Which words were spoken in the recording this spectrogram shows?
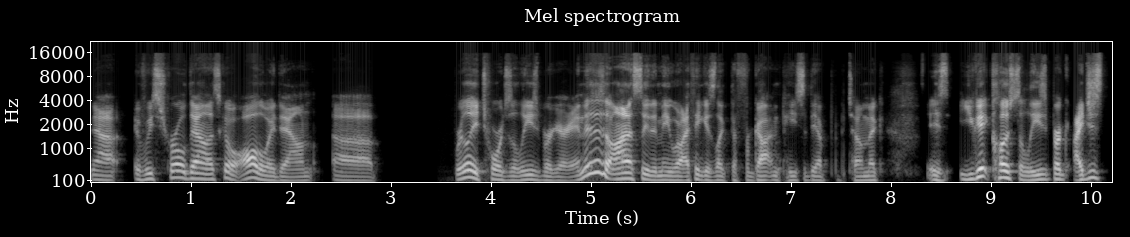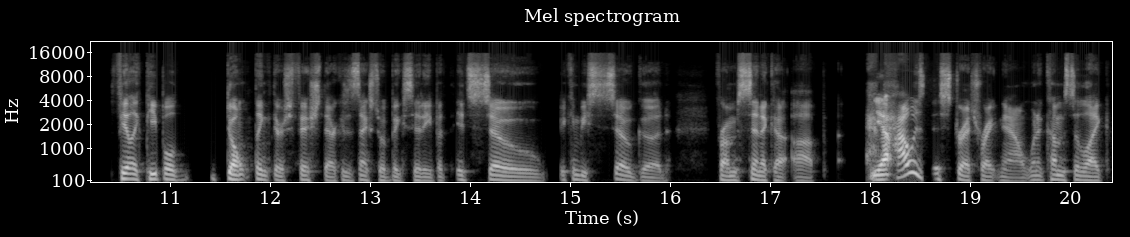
Now, if we scroll down, let's go all the way down, uh, really towards the Leesburg area. And this is honestly to me what I think is like the forgotten piece of the Upper Potomac is you get close to Leesburg. I just feel like people don't think there's fish there because it's next to a big city, but it's so it can be so good from Seneca up. Yeah. How is this stretch right now when it comes to like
